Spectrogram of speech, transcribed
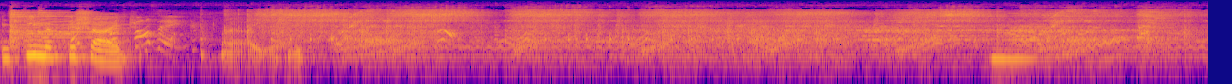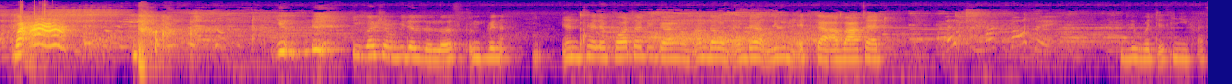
Ist die Map gescheit? Hm. Ich war schon wieder so lust und bin in den Teleporter gegangen. Am anderen Ende hat ein Edgar erwartet. So wird es nie passieren.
